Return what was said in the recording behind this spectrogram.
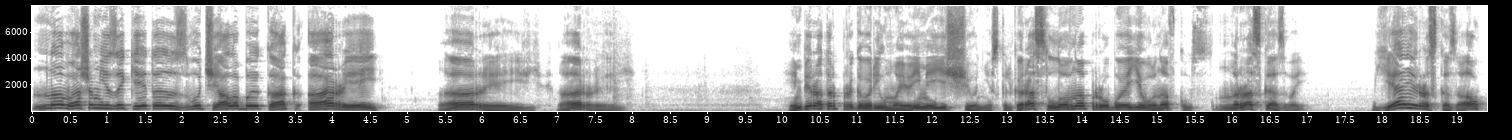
«На вашем языке это звучало бы как Арей». «Арей, Арей». Император проговорил мое имя еще несколько раз, словно пробуя его на вкус. «Рассказывай». Я и рассказал.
